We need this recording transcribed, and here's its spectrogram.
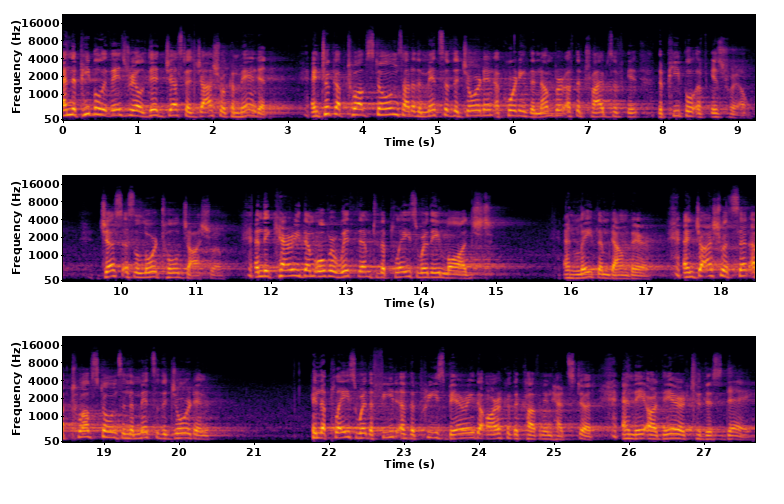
And the people of Israel did just as Joshua commanded and took up 12 stones out of the midst of the Jordan, according to the number of the tribes of it, the people of Israel, just as the Lord told Joshua. And they carried them over with them to the place where they lodged and laid them down there. And Joshua set up 12 stones in the midst of the Jordan, in the place where the feet of the priests bearing the ark of the covenant had stood. And they are there to this day.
